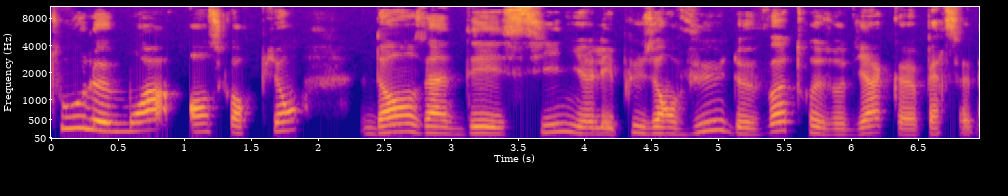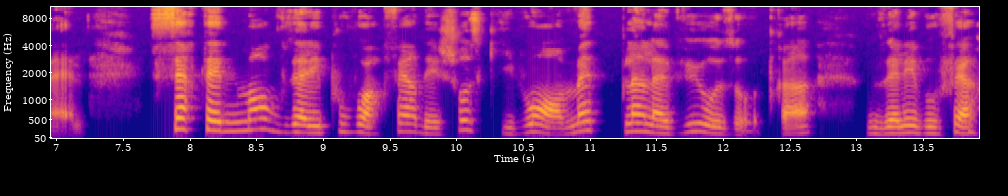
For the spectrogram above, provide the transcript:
tout le mois en Scorpion dans un des signes les plus en vue de votre zodiaque personnel certainement vous allez pouvoir faire des choses qui vont en mettre plein la vue aux autres. Hein. vous allez vous faire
